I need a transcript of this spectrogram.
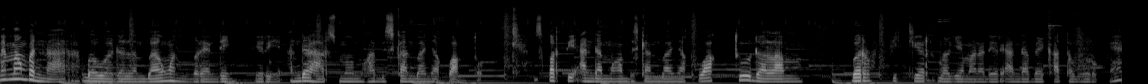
Memang benar bahwa dalam bangun branding diri Anda harus menghabiskan banyak waktu. Seperti Anda menghabiskan banyak waktu dalam berpikir bagaimana diri Anda baik atau buruknya,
